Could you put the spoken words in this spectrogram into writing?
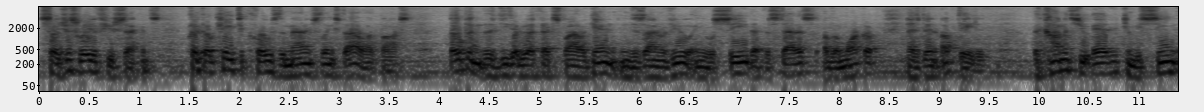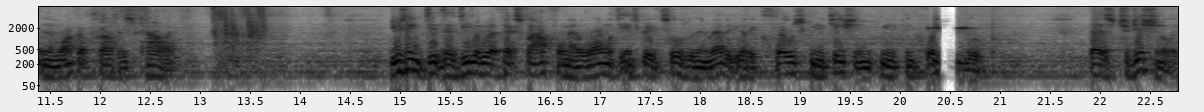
So just wait a few seconds. Click OK to close the Manage Links dialog box. Open the DWFX file again in Design Review and you will see that the status of the markup has been updated. The comments you added can be seen in the Markup Properties palette. Using the DWFX file format along with the integrated tools within Revit, you have a closed communication and coordination group that has traditionally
